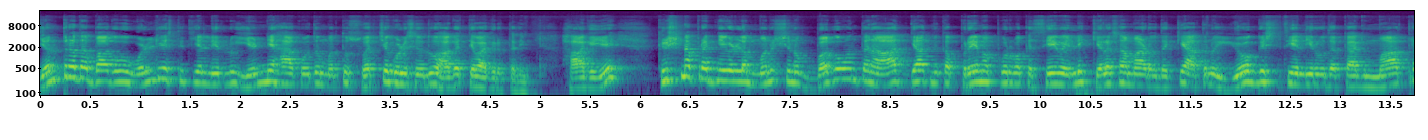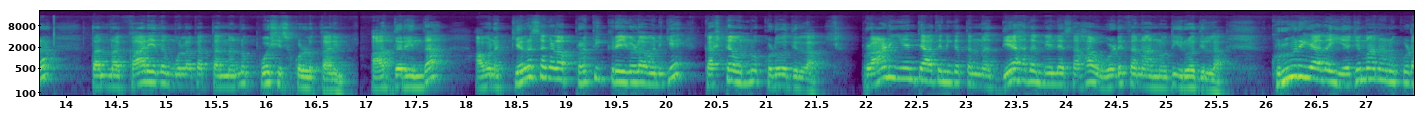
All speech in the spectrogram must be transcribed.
ಯಂತ್ರದ ಭಾಗವು ಒಳ್ಳೆಯ ಸ್ಥಿತಿಯಲ್ಲಿರಲು ಎಣ್ಣೆ ಹಾಕುವುದು ಮತ್ತು ಸ್ವಚ್ಛಗೊಳಿಸುವುದು ಅಗತ್ಯವಾಗಿರುತ್ತದೆ. ಹಾಗೆಯೇ ಕೃಷ್ಣ ಪ್ರಜ್ಞೆಯುಳ್ಳ ಮನುಷ್ಯನು ಭಗವಂತನ ಆಧ್ಯಾತ್ಮಿಕ ಪ್ರೇಮಪೂರ್ವಕ ಸೇವೆಯಲ್ಲಿ ಕೆಲಸ ಮಾಡುವುದಕ್ಕೆ ಆತನು ಯೋಗ್ಯ ಸ್ಥಿತಿಯಲ್ಲಿರುವುದಕ್ಕಾಗಿ ಮಾತ್ರ ತನ್ನ ಕಾರ್ಯದ ಮೂಲಕ ತನ್ನನ್ನು ಪೋಷಿಸಿಕೊಳ್ಳುತ್ತಾನೆ. ಆದ್ದರಿಂದ ಅವನ ಕೆಲಸಗಳ ಪ್ರತಿಕ್ರಿಯೆಗಳು ಅವನಿಗೆ ಕಷ್ಟವನ್ನು ಕೊಡುವುದಿಲ್ಲ. ಪ್ರಾಣಿಯಂತೆ ಆತನಿಗೆ ತನ್ನ ದೇಹದ ಮೇಲೆ ಸಹ ಒಡೆತನ ಅನ್ನೋದು ಇರೋದಿಲ್ಲ. ಕ್ರೂರಿಯಾದ ಯಜಮಾನನು ಕೂಡ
